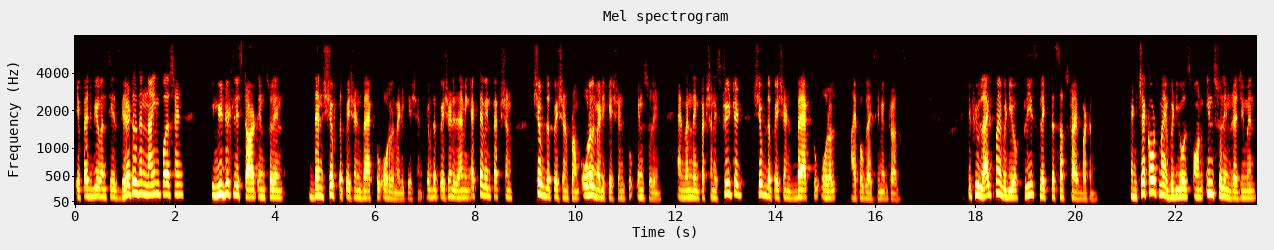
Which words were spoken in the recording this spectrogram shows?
If HbA1c is greater than 9%, immediately start insulin, then shift the patient back to oral medication. If the patient is having active infection, shift the patient from oral medication to insulin. And when the infection is treated, shift the patient back to oral hypoglycemic drugs. If you liked my video, please click the subscribe button and check out my videos on insulin regimen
